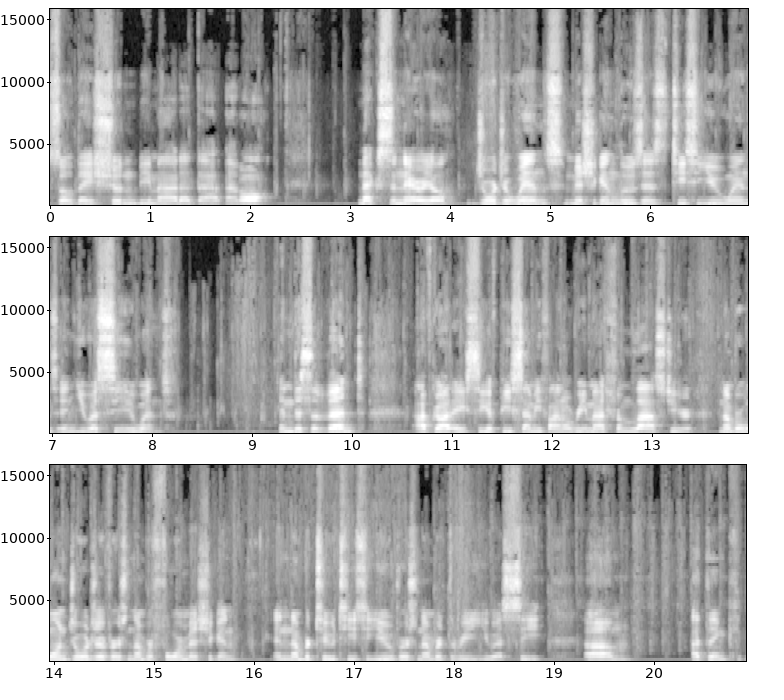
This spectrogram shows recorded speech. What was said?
So they shouldn't be mad at that at all. Next scenario Georgia wins, Michigan loses, TCU wins, and USC wins. In this event, I've got a CFP semifinal rematch from last year. Number one Georgia versus number four Michigan, and number two TCU versus number three USC. Um, I think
